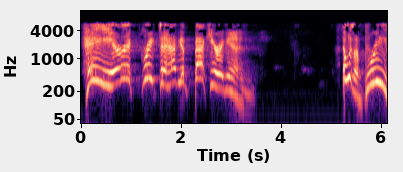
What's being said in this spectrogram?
Hey Eric, great to have you back here again. That was a brief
